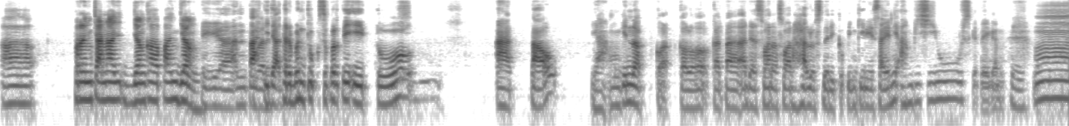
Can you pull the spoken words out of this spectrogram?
Ah, perencana jangka panjang. Iya, entah Gimana? tidak terbentuk seperti itu atau ya mungkin lah kalau kata ada suara-suara halus dari kuping kiri saya ini ambisius katanya kan. Hmm. Hmm,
